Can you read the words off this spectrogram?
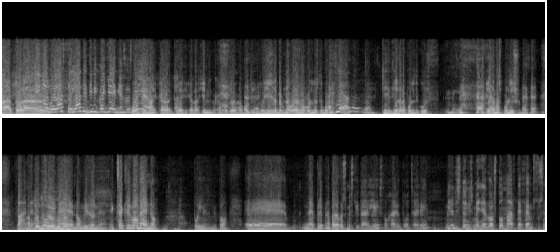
μα τώρα- Μην αγοράσετε λάδι την οικογένεια, σας το Όχι, λέω. μα, κα, κοίταξε, καταρχήν από, το, από την οικογένεια δεν πρέπει να αγοράζουμε απολύτως τίποτα. Ναι, ναι, ναι. Και ιδιαίτερα πολιτικούς. Γιατί θα μας πουλήσουν. Ε, ναι. Θα είναι. Αυτό είναι δεδομένο. νομίζω ναι. Εξακριβωμένο. Πολύ λοιπόν. Ε, ναι, πρέπει να παραδώσουμε σκητάλη στο Χάρη Μπότσαρη. Μείνετε συντονισμένοι εδώ στον Art FM στους 90,6.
